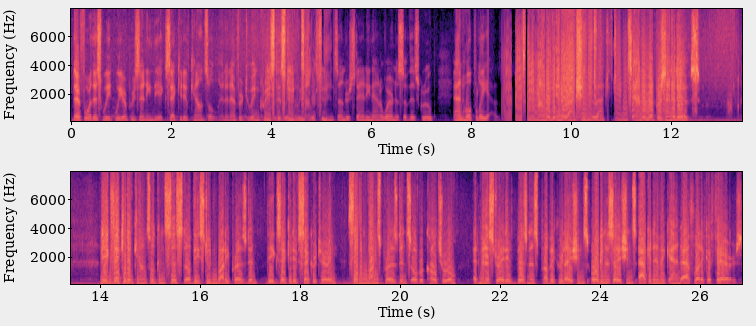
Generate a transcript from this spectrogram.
Therefore, this week we are presenting the Executive Council in an effort to increase the students, the students' understanding and awareness of this group, and hopefully the amount of interaction interact students and their representatives. The Executive Council consists of the student body president, the executive secretary, seven vice presidents over cultural, administrative, business, public relations, organizations, academic, and athletic affairs.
